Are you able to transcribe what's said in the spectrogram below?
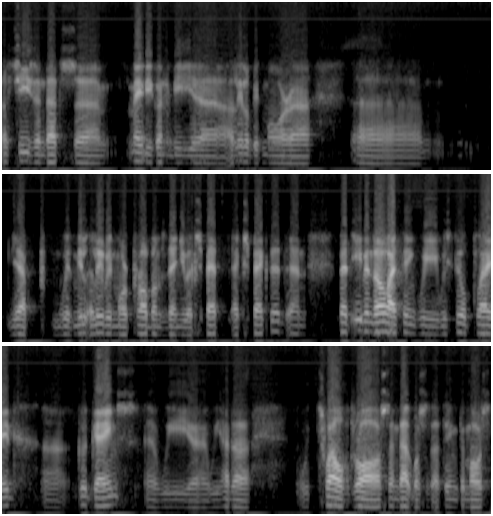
a season that's uh, maybe going to be uh, a little bit more uh, uh, yeah, with a little bit more problems than you expect expected. And but even though I think we we still played uh, good games, uh, we we had a with 12 draws, and that was I think the most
